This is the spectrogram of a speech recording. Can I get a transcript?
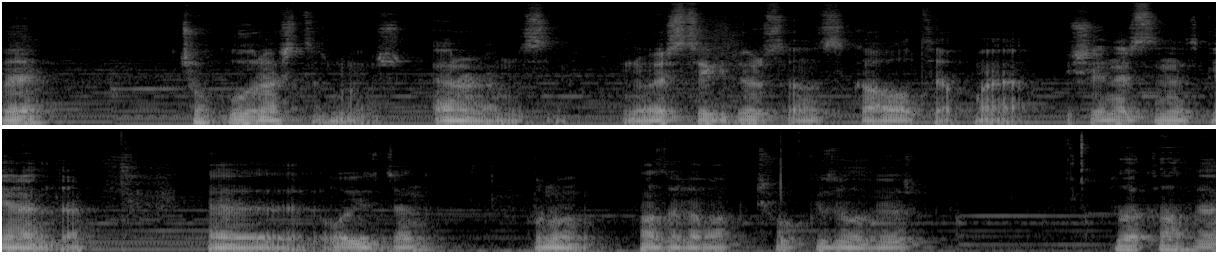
ve çok uğraştırmıyor en önemlisi. Üniversiteye gidiyorsanız kahvaltı yapmaya üşenirsiniz genelde. Ee, o yüzden bunu hazırlamak çok güzel oluyor. Bu da kahve,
